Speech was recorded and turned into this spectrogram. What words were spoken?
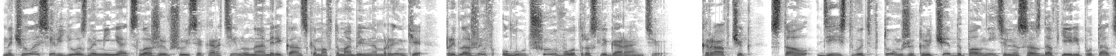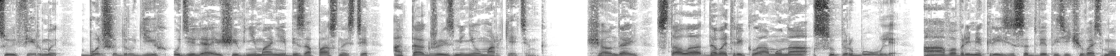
начала серьезно менять сложившуюся картину на американском автомобильном рынке, предложив лучшую в отрасли гарантию. Кравчик стал действовать в том же ключе, дополнительно создав ей репутацию фирмы, больше других, уделяющей внимание безопасности, а также изменил маркетинг. Hyundai стала давать рекламу на Супербоуле – а во время кризиса 2008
